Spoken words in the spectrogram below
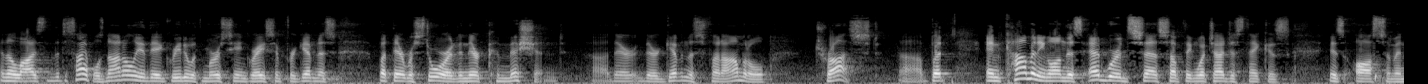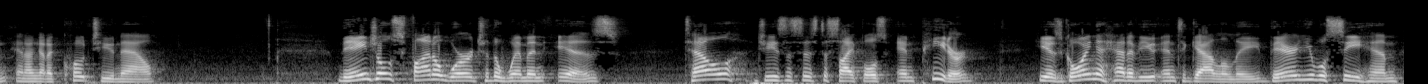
in the lives of the disciples. Not only are they greeted with mercy and grace and forgiveness, but they're restored and they're commissioned uh, they're, they're given this phenomenal trust. Uh, but in commenting on this, Edwards says something which I just think is, is awesome. And, and I'm going to quote to you now. The angel's final word to the women is Tell Jesus' disciples and Peter, he is going ahead of you into Galilee. There you will see him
